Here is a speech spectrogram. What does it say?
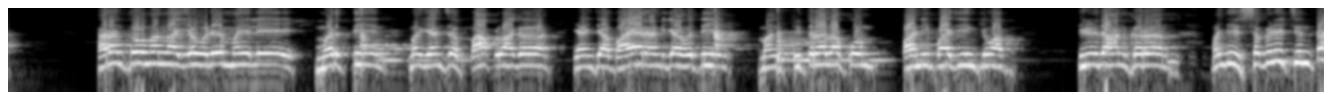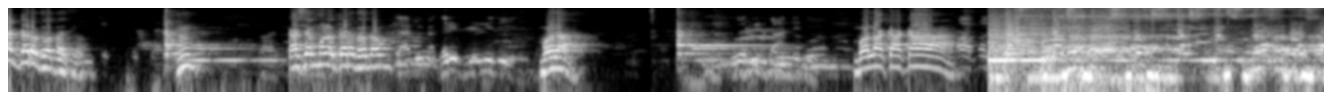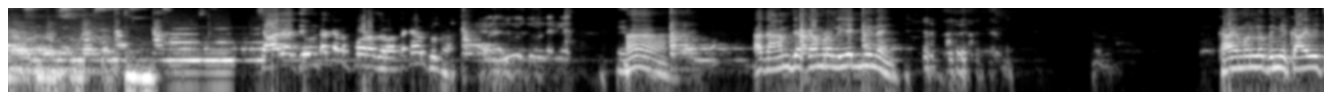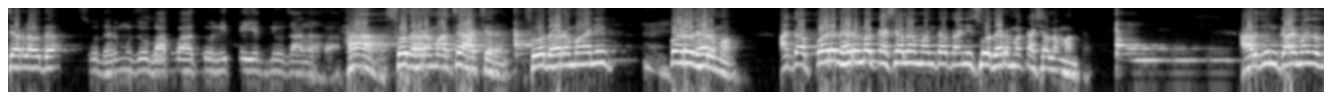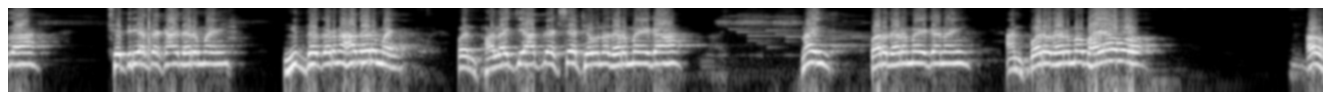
कारण तो म्हणला एवढे मैले मरतील मग यांचं पाप लागन यांच्या बाया रांडक्या होतील. मग पित्राला कोण पाणी पाजीन किंवा तिळदान करण म्हणजे सगळी चिंता करत होता तो. कशामुळे करत होता? घरी फिरली ती. बोला. बांधलेली. बोला काका. चाव्या देऊन टाका ना पोराजवळ. आता काय होत होता दिवस देऊन टाकले हा. आता आमच्या कमराला एक बी नाही. काय म्हणलं तुम्ही? काय विचारलं होतं? स्वधर्म जो बापा तो नित्य यज्ञ जाणता. हा स्वधर्माचं आचरण. स्वधर्म आणि परधर्म. आता परधर्म कशाला म्हणतात आणि स्वधर्म कशाला म्हणतात? अर्जुन काय म्हणत क्षत्रियाचा काय धर्म आहे? युद्ध करणं हा धर्म आहे. पण फलाची अपेक्षा ठेवणं धर्म आहे का? नाही. परधर्म आहे का नाही? आणि परधर्म भयाव हो.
